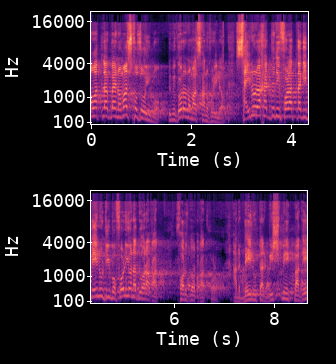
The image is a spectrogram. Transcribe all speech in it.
আওয়াত লাগবাই নমাজ খোঁজ হইব, তুমি গরো নমাজ খান ফরিল সাইরো রাখাত যদি ফরাত লাগি বেইল উঠিব, ফরিও না দু রাখাত ফরজ দরকাত পড়ো। আর বেইল উঠার বিশ মিনিট বাদে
